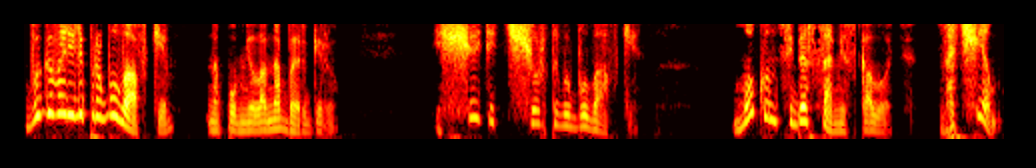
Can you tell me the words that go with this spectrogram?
«Вы говорили про булавки», — напомнила она Бергеру. «Еще эти чертовы булавки! Мог он себя сами сколоть? Зачем?»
